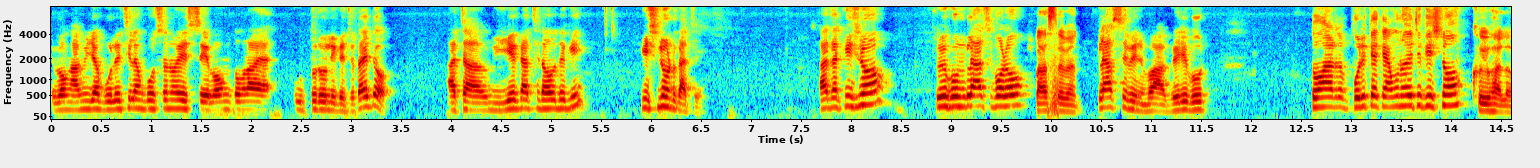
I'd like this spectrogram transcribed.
এবং আমি যা বলেছিলাম কোশ্চেনও এসছে এবং তোমরা উত্তরও লিখেছো তাই তো? আচ্ছা ইয়ে কাছে দাও দেখি। কৃষ্ণর কাছে। আচ্ছা কৃষ্ণ তুমি কোন ক্লাস পড়ো? ক্লাস সেভেন ক্লাস সেভেন বাহ ভেরি গুড তোমার পরীক্ষা কেমন হয়েছে কৃষ্ণ? খুবই ভালো।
